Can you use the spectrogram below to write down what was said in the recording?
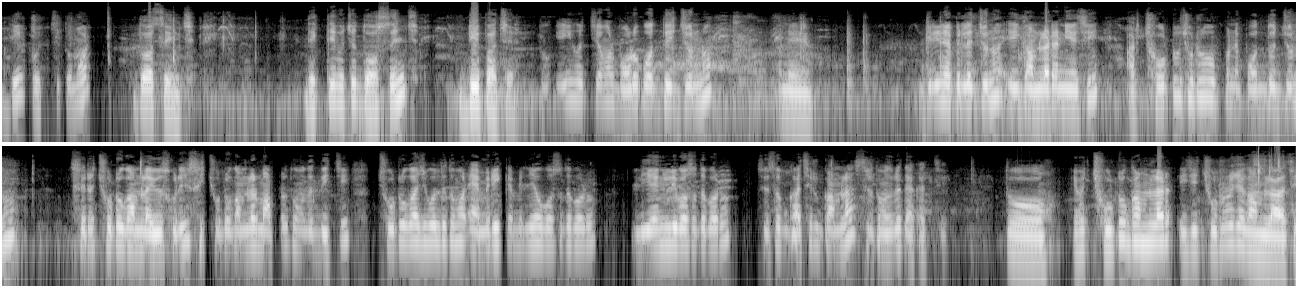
ডিপ হচ্ছে তোমার দশ ইঞ্চ। দেখতেই পাচ্ছ, দশ ইঞ্চ ডিপ আছে। তো এই হচ্ছে আমার বড় পদ্মের জন্য মানে গ্রিন অ্যাপেলের জন্য এই গামলাটা নিয়েছি। আর ছোট ছোট মানে পদ্মর জন্য সেটা ছোট গামলা ইউজ করেছি। সেই ছোট গামলার মাপটাও তোমাদের দিচ্ছি। ছোট গাছ বলতে তোমার আমেরিক ক্যামেলিয়াও বসাতে পারো লিয়াংলি বসাতে পারো, সেসব গাছের গামলা সেটা তোমাদেরকে দেখাচ্ছি। তো এবার ছোট গামলার, এই যে ছোটো যে গামলা আছে,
